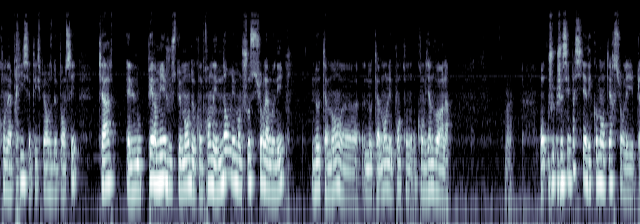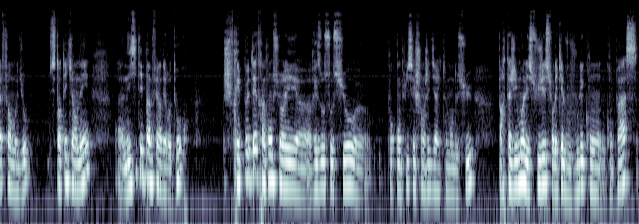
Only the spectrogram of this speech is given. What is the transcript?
qu'on a pris, cette expérience de pensée, car elle nous permet justement de comprendre énormément de choses sur la monnaie, notamment, les points qu'on vient de voir là. Je ne sais pas s'il y a des commentaires sur les plateformes audio. Si tant est qu'il y en ait, n'hésitez pas à me faire des retours. Je ferai peut-être un compte sur les réseaux sociaux pour qu'on puisse échanger directement dessus. Partagez-moi les sujets sur lesquels vous voulez qu'on passe,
